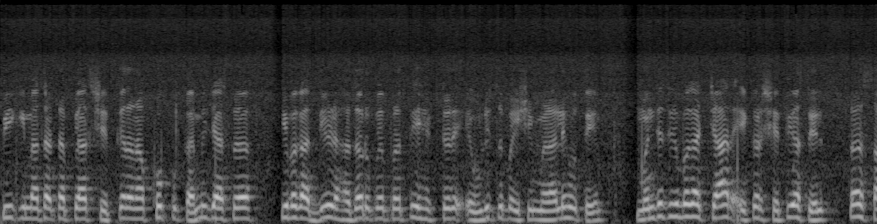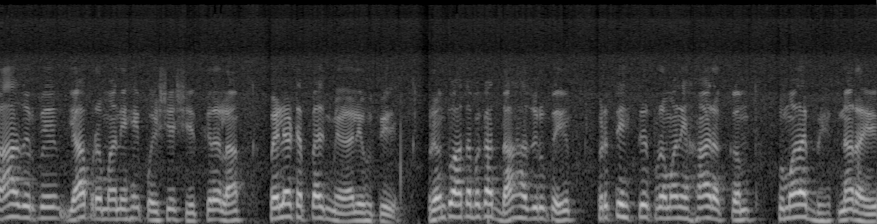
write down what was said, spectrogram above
पीक विम्याच्या टप्प्यात शेतकऱ्यांना खूप कमी जास्त की बघा दीड हजार रुपये प्रति हेक्टर एवढीच पैसे मिळाले होते. म्हणजेच की बघा चार एकर शेती असेल तर सहा हजार रुपये याप्रमाणे हे पैसे शेतकऱ्याला पहिल्या टप्प्यात मिळाले होते. परंतु आता बघा दहा हजार रुपये प्रति हेक्टरप्रमाणे हा रक्कम तुम्हाला भेटणार आहे.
